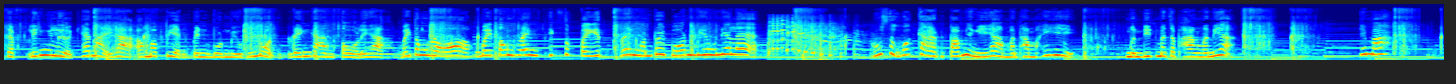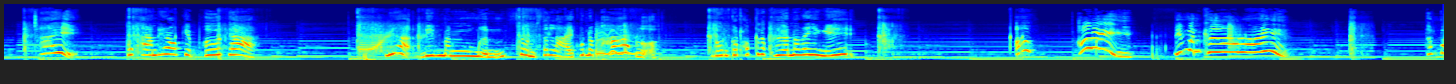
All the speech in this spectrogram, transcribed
sapling เหลือแค่ไหนค่ะ เอามาเปลี่ยนเป็น bone meal ให้หมด เร่งการโตเลยค่ะ ไม่ต้องรอ ไม่ต้องเร่ง tick speed เร่งมันด้วย bone meal เนี่ยแหละ รู้สึกว่าการปั๊มอย่างนี้ค่ะ มันทำให้เหมือนดินมันจะพังนะเนี่ยใช่ไหมใช่ทุกครั้งที่เราเก็บพืชค่ะ เนี่ยดินมันเหมือนเสื่อมสลายคุณภาพเหรอโดนกระทบกระเทือนอะไรอย่างนี้เอ้าเฮ้ยนี่มันคืออะไรทำไม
